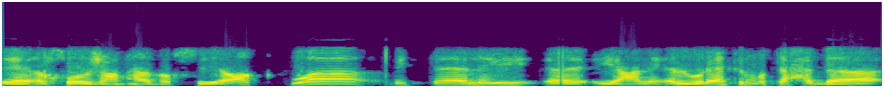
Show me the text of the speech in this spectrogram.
الخروج عن هذا السياق وبالتالي يعني الولايات المتحدة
